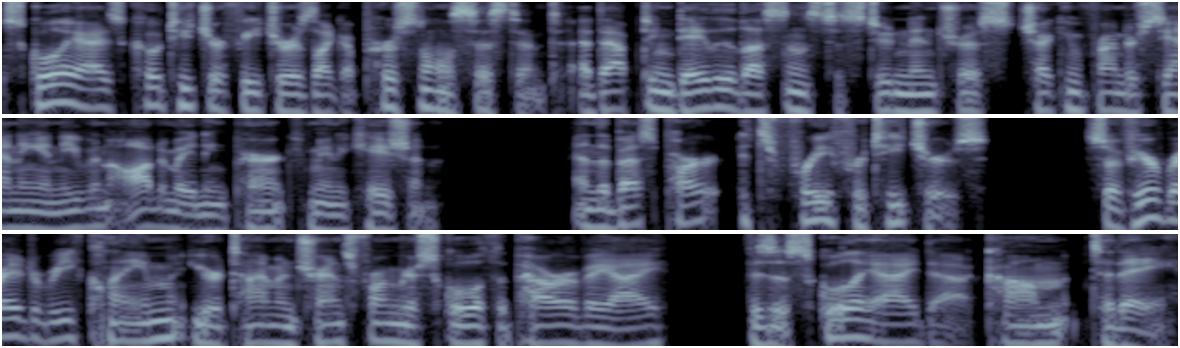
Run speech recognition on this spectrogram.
School AI's co teacher feature is like a personal assistant, adapting daily lessons to student interests, checking for understanding, and even automating parent communication. And the best part, it's free for teachers. So if you're ready to reclaim your time and transform your school with the power of AI, visit schoolai.com today.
